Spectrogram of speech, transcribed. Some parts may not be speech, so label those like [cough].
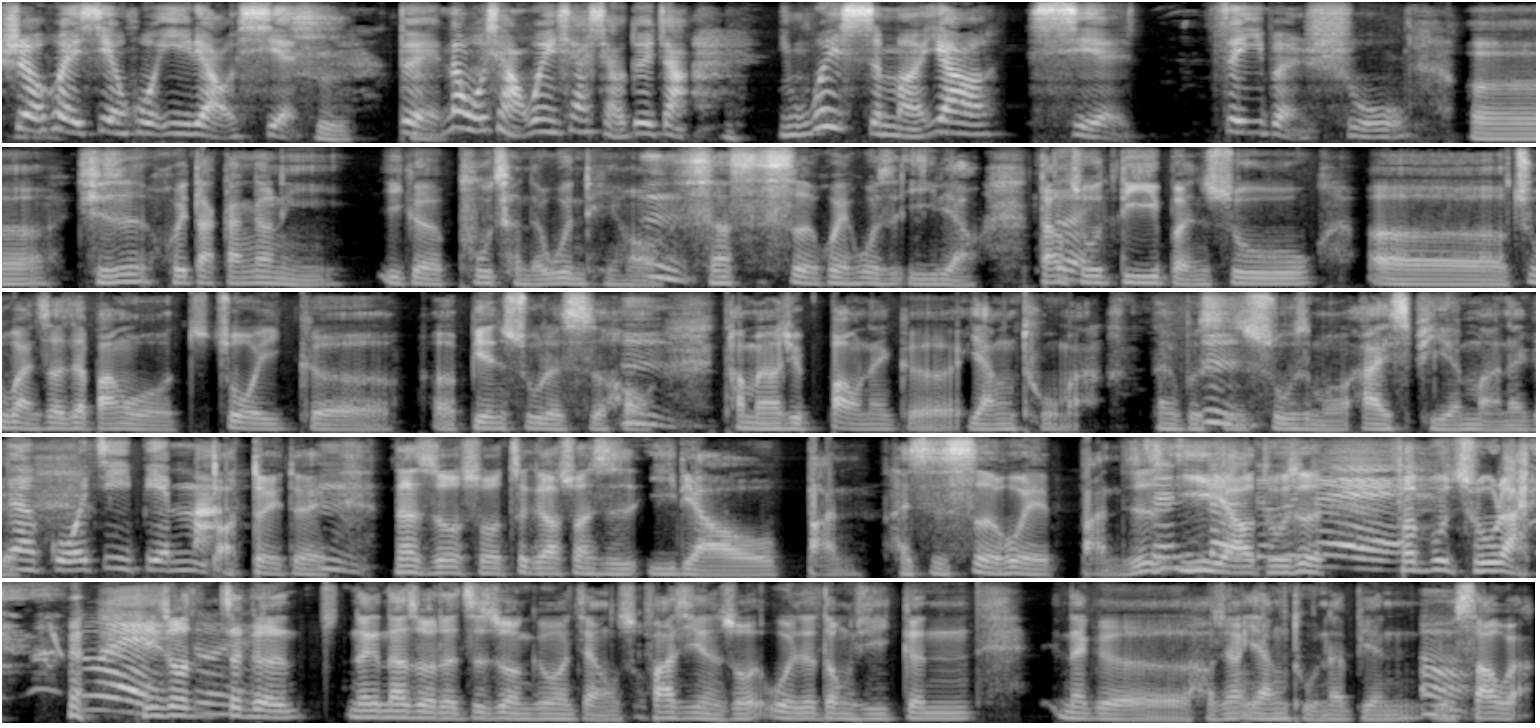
社会线或医疗线。是，对，嗯那我想问一下小队长，你为什么要写这一本书？呃，其实回答刚刚你一个铺陈的问题哈、哦，嗯。是它是社会或是医疗。当初第一本书，呃，出版社在帮我做一个呃编书的时候，嗯。他们要去报那个央图嘛，那个不是嗯。书什么 ISPN 嘛，那个。呃，国际编码。哦，对对，嗯。那时候说这个要算是医疗版还是社会版，就是医疗图是分不出来。对，[laughs] 听说对。这个那个那时候的制作人跟我讲说，发现人说为这东西跟那个好像央图那边嗯。有稍微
